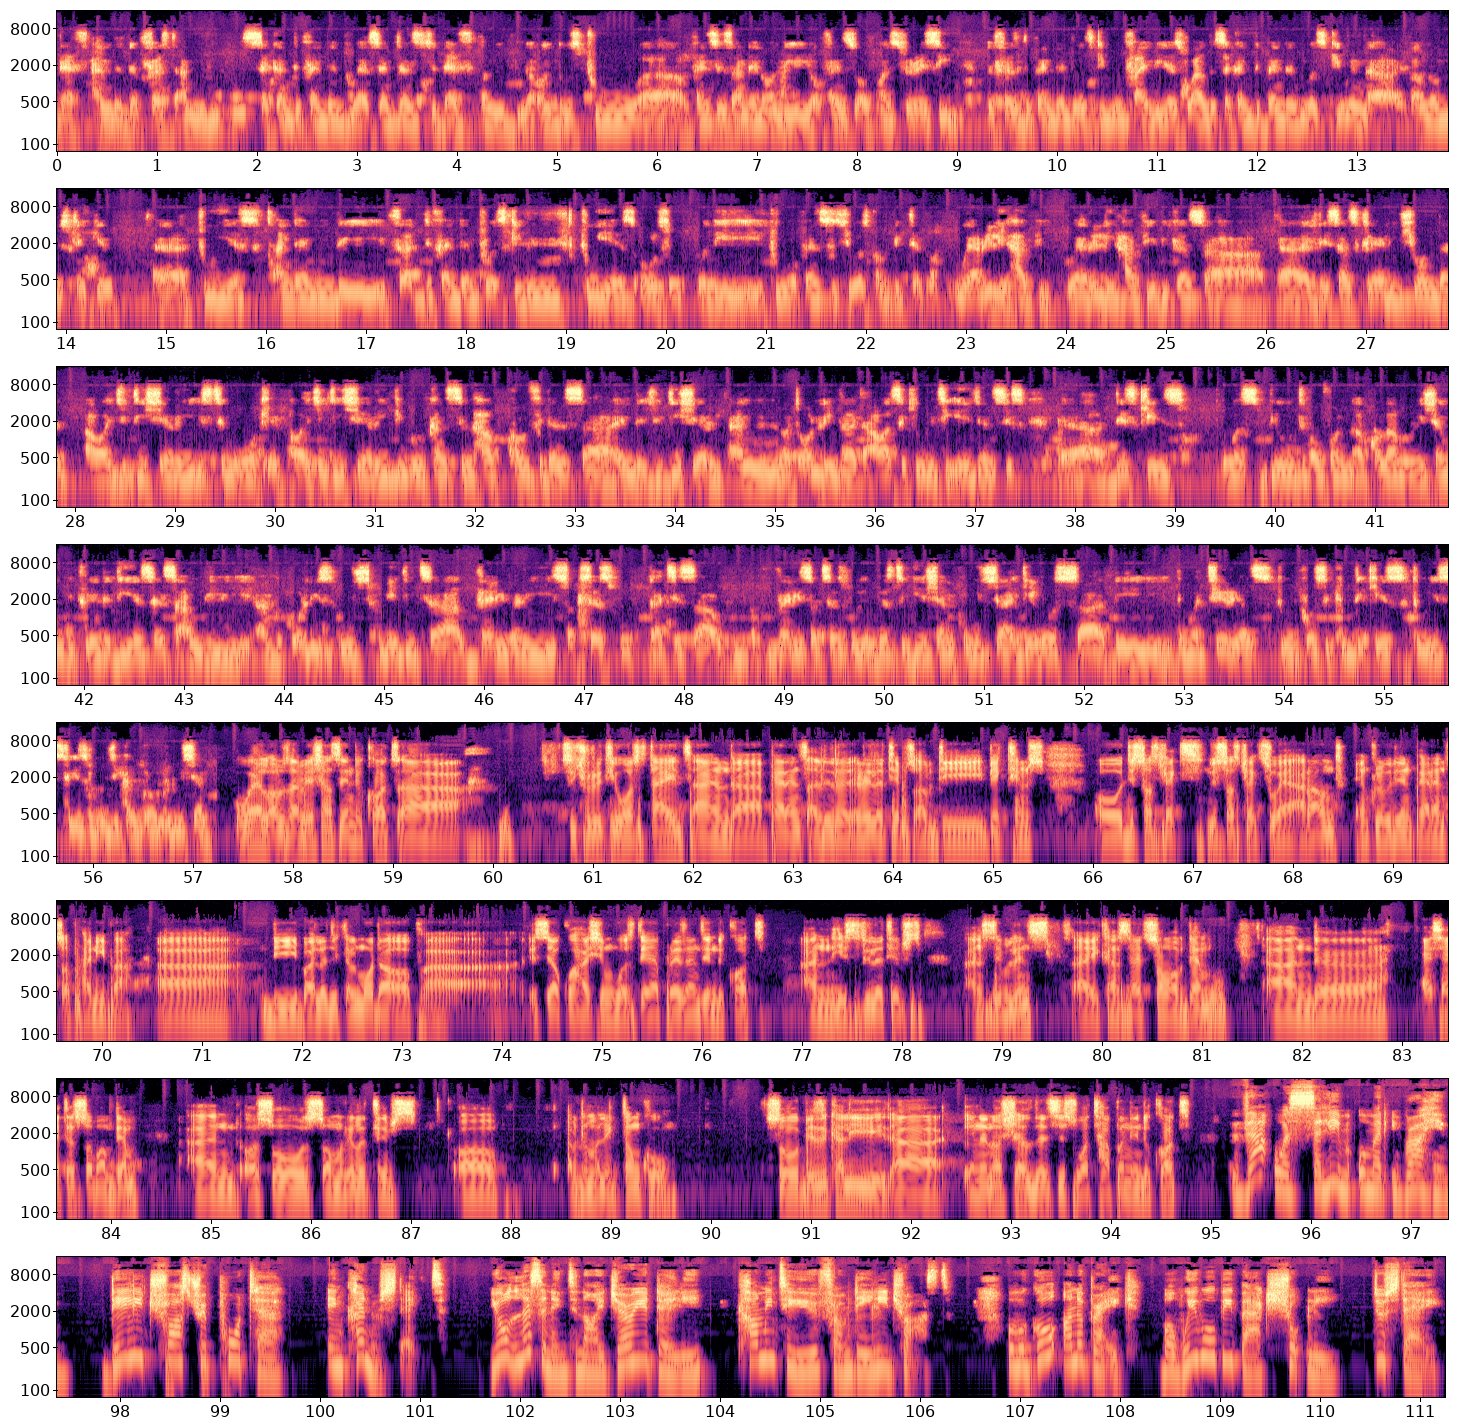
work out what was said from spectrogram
death. And the first and second defendant were sentenced to death on, on those two offenses. And then on the offense of conspiracy, the first defendant was given five years, while the second defendant was given, uh, if I'm not mistaken, uh, two years. And then the third defendant was given two years also for the two offenses he was convicted of. We are really happy. We are really happy because uh, uh, this has clearly shown that our judiciary is still working. Our judiciary, people can still have confidence uh, in the judiciary. And not only that, our security agencies, uh, this case was built upon a collaboration between the DSS and the and the police, which made it uh, very very successful. That is a very successful investigation, which uh, gave us uh, the the materials to prosecute the case to its, its logical conclusion. Well, observations in the court. Uh, security was tight, and uh, parents and relatives of the victims or the suspects, the suspects were around, including parents of Hanifa. Uh, the biological mother of uh, Isyaku Hashim was there present in the court, and his relatives and siblings. I can cite some of them, and uh, I cited some of them, and also some relatives of Abdul Malik Tanko. So basically, uh, in a nutshell, this is what happened in the court. That was Salim Umar Ibrahim, Daily Trust reporter in Kano State. You're listening to Nigeria Daily, coming to you from Daily Trust. We will go on a break, but we will be back shortly. Do stay.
